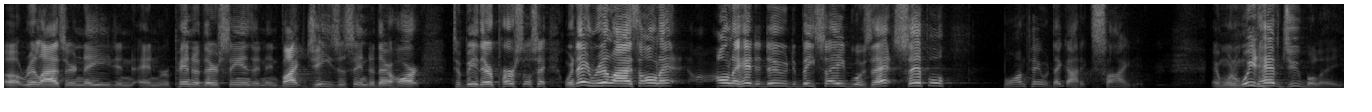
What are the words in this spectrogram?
uh, realize their need and, and repent of their sins and invite Jesus into their heart to be their personal Savior. When they realized all that, all they had to do to be saved was that simple, boy, I'm telling you what, they got excited. And when we'd have Jubilee,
